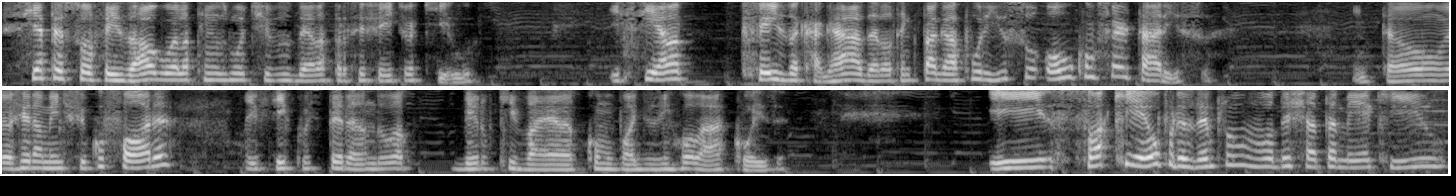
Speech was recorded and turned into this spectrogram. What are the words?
se a pessoa fez algo, ela tem os motivos dela para ter feito aquilo. E se ela fez a cagada, ela tem que pagar por isso ou consertar isso. Então eu geralmente fico fora e fico esperando ver o que vai, como vai desenrolar a coisa. E só que eu, por exemplo, vou deixar também aqui o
